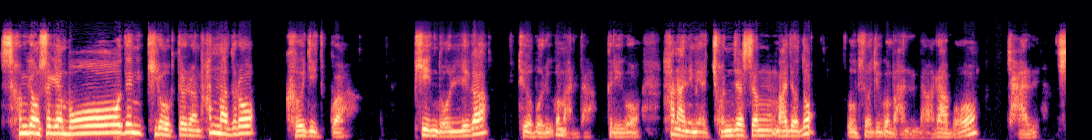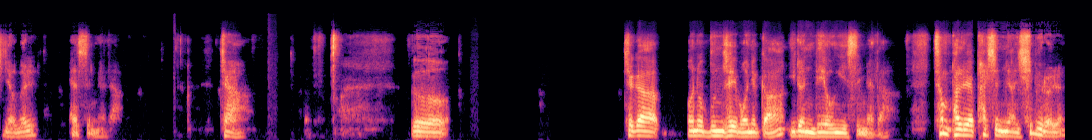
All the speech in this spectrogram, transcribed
성경 속의 모든 기록들은 한마디로 거짓과 비논리가 되어버리고 만다. 그리고 하나님의 존재성마저도 없어지고 만다라고 잘 지적을 했습니다. 자, 그 제가 어느 문서에 보니까 이런 내용이 있습니다. 1880년 11월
